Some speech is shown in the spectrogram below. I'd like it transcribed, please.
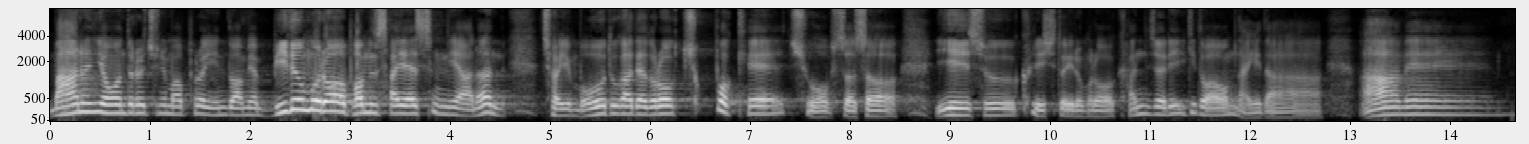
많은 영혼들을 주님 앞으로 인도하며 믿음으로 범사에 승리하는 저희 모두가 되도록 축복해 주옵소서 예수 그리스도 이름으로 간절히 기도하옵나이다. 아멘.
